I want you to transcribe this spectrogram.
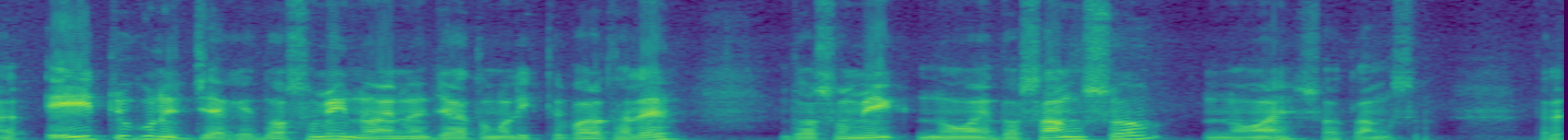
আর এইটুকুনির জায়গায়, দশমিক নয় নয় জায়গায় তোমরা লিখতে পারো তাহলে, দশমিক নয়, দশাংশ নয় শতাংশ। তাহলে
